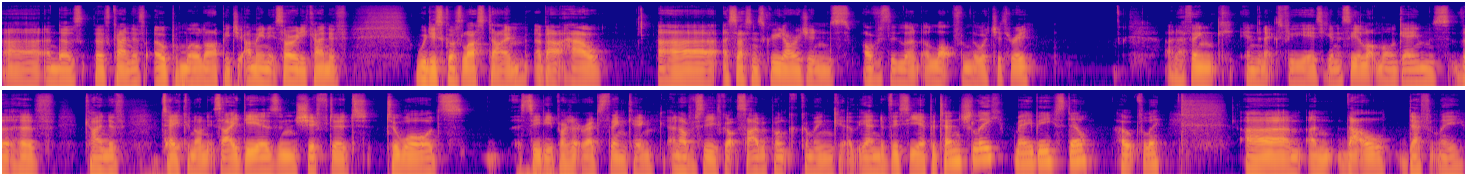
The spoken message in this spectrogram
uh, and those those kind of open world rpg i mean it's already kind of we discussed last time about how uh, Assassin's Creed Origins obviously learnt a lot from The Witcher 3. And I think in the next few years, you're going to see a lot more games that have kind of taken on its ideas and shifted towards CD Projekt Red's thinking. And obviously, you've got Cyberpunk coming at the end of this year, potentially, maybe still, hopefully. Um, and that'll definitely,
